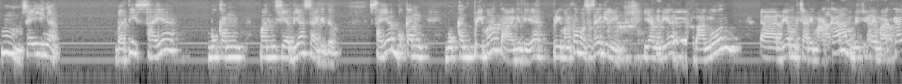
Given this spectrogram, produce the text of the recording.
hmm, saya ingat, berarti saya bukan manusia biasa gitu saya bukan bukan primata gitu ya. Primata maksud saya gini, yang dia bangun uh, dia mencari makan, mencari makan,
